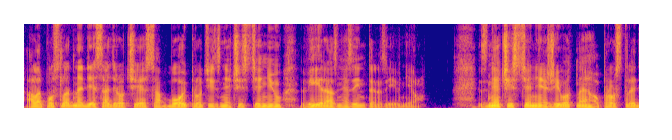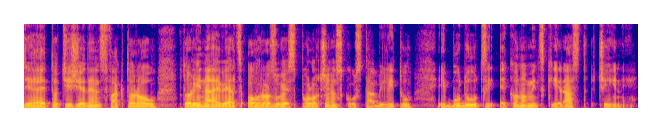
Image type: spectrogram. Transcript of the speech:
ale posledné desaťročie sa boj proti znečisteniu výrazne zintenzívnil. Znečistenie životného prostredia je totiž jeden z faktorov, ktorý najviac ohrozuje spoločenskú stabilitu i budúci ekonomický rast Číny.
